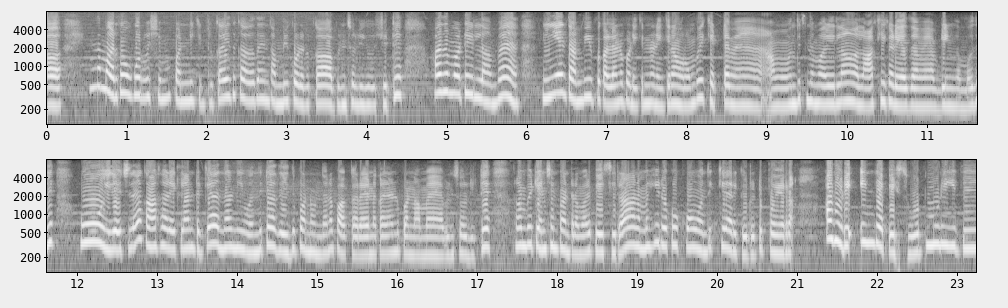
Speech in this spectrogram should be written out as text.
இந்த மாதிரி தான் ஒவ்வொரு விஷயமும் பண்ணிக்கிட்டு இருக்கா இதுக்காக தான் என் தம்பி கூட இருக்கா அப்படின்னு சொல்லி யோசிச்சுட்டு அது மட்டும் இல்லாமல் நீ ஏன் தம்பி இப்போ கல்யாணம் பண்ணிக்கணும்னு நினைக்கிறேன்? அவன் ரொம்ப கெட்டவன் அவன் வந்துட்டு இந்த மாதிரிலாம் லாக்கி கிடையாது அவன் அப்படிங்கும்போது ஓ இதை வச்சு தான் காசு அடைக்கலான்ட்டு இருக்கேன் அதனால நீ வந்துட்டு அதை இது பண்ணணும் தானே பார்க்குற என்ன கல்யாணம் பண்ணாமல் அப்படின்னு சொல்லிட்டு ரொம்ப டென்ஷன் பண்ணுற மாதிரி பேசுகிறா நம்ம ஹீரோக்கு கோவம் வந்து கீழே இறக்கி விட்டுட்டு போயிடுறான் அதோட இந்த எபிசோட் முடியுது.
